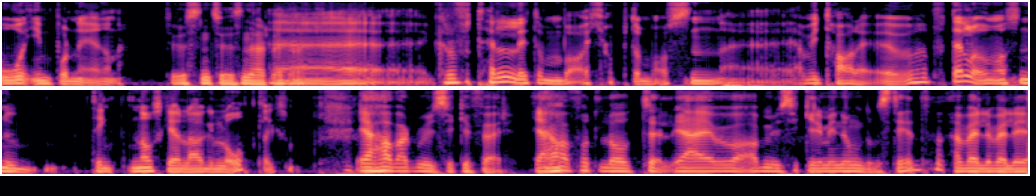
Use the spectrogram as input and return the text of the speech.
og imponerende. Tusen, tusen hjertelig takk. Eh, kan du fortelle litt om bare kjapt om åssen eh, Ja, vi tar det. Fortell om åssen du tenkt nå skal jeg lage låt, liksom? Jeg har vært musiker før. Jeg Ja. har fått lov til Jeg var musiker i min ungdomstid. Jeg er veldig, veldig,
